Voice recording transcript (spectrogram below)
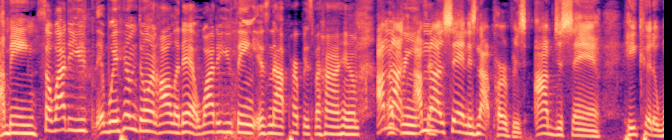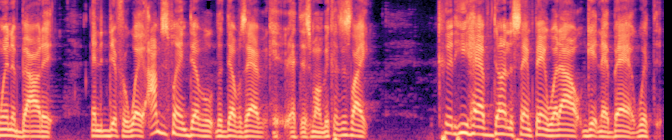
I mean, so why do you, with him doing all of that, why do you think is not purpose behind him? I'm not. I'm to- not saying it's not purpose. I'm just saying he could have went about it in a different way. I'm just playing devil, the devil's advocate at this moment because it's like, could he have done the same thing without getting that bad with it?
